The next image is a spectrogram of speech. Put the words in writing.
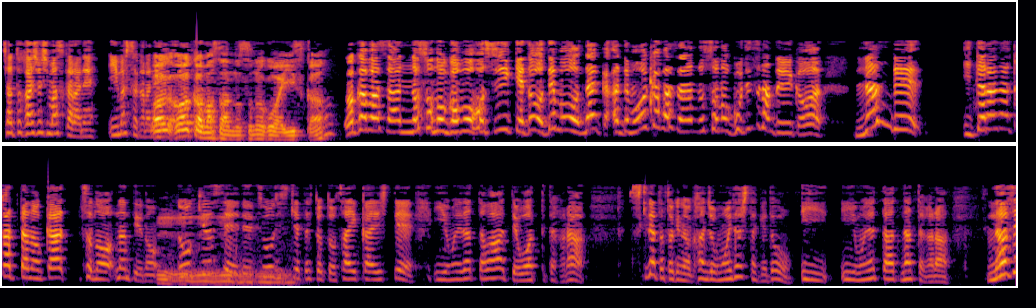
ちゃんと回収しますからね。言いましたからね。わ、若葉さんのその後はいいですか？若葉さんのその後も欲しいけど、でも、なんか、あでも若葉さんのその後日談というかは、なんで至らなかったのか、その、なんていうのうんうんうんうん同級生で当時好きだった人と再会して、いい思い出だったわって終わってたから、好きだった時の感情を思い出したけど、いい、いい思い出だったってなったから、なぜ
